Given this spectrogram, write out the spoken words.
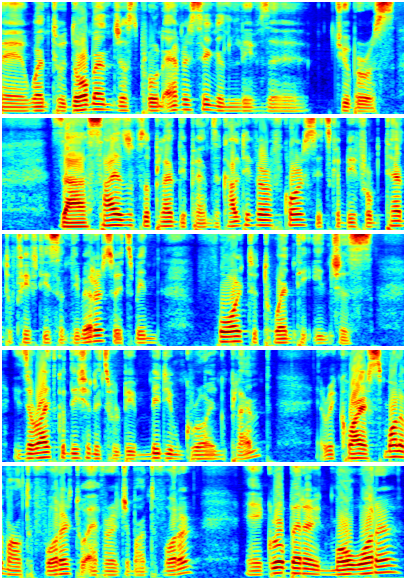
uh, when to dormant just prune everything and leave the tuberous the size of the plant depends the cultivar of course it can be from 10 to 50 centimeters so it's been 4 to 20 inches in the right condition it will be medium growing plant. It requires small amount of water to average amount of water. Uh, grow better in more water,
